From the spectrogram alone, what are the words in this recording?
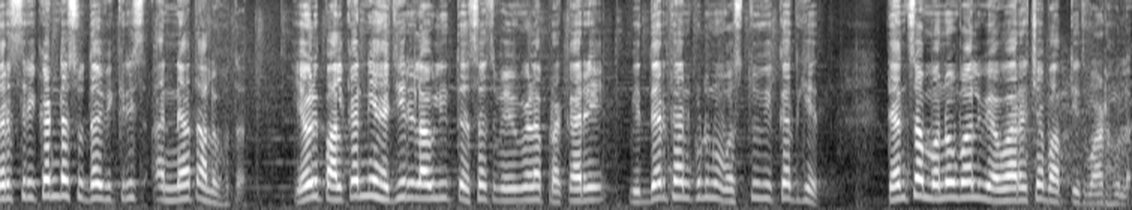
तर श्रीखंडसुद्धा विक्रीस आणण्यात आलं होतं. यावेळी पालकांनी हजेरी लावली तसंच वेगवेगळ्या प्रकारे विद्यार्थ्यांकडून वस्तू विकत घेत त्यांचं मनोबल व्यवहाराच्या बाबतीत वाढवलं.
